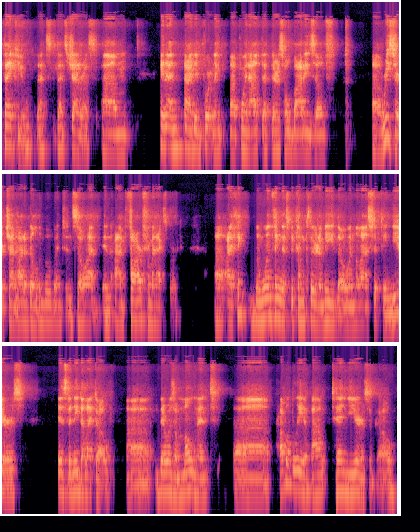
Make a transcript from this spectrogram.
Thank you. That's that's generous. Um, and I'd importantly uh, point out that there's whole bodies of uh, research on how to build a movement, and so I and I'm far from an expert. Uh, I think the one thing that's become clear to me, though, in the last 15 years, is the need to let go uh, there was a moment, uh, probably about 10 years ago,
